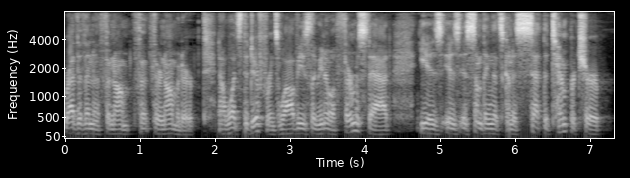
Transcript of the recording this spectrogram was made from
rather than a th- thermometer. Now, what's the difference? Well, obviously, we know a thermostat is is, is something that's going to set the temperature,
